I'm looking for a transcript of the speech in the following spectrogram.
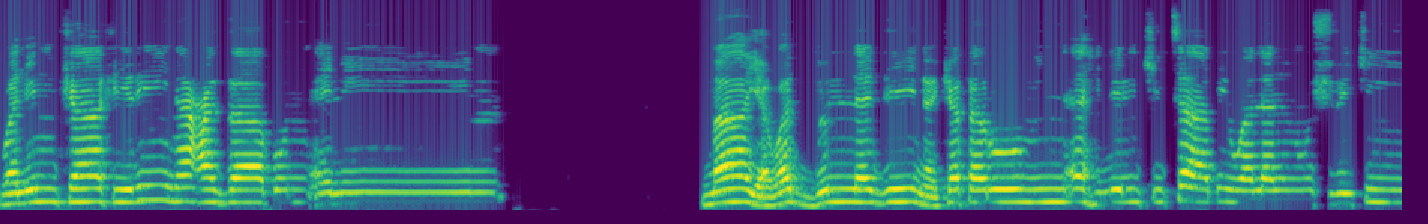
وللكافرين عذاب أليم ما يود الذين كفروا من أهل الكتاب ولا المشركين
